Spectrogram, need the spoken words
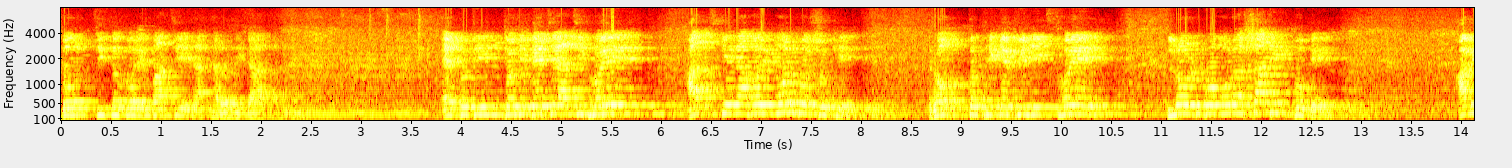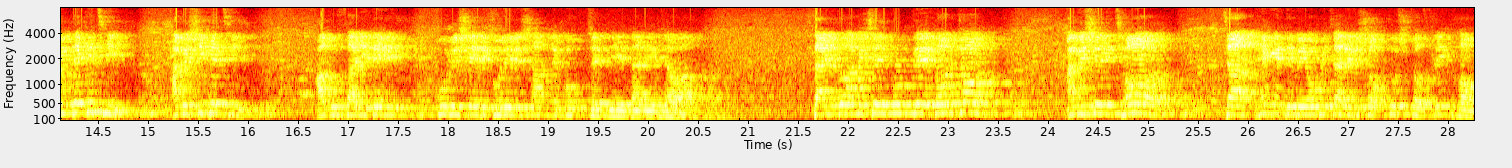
বঞ্চিত করে বাঁচিয়ে রাখার অধিকার। এতদিন যদি বেঁচে আছি ভয়ে, আজকে না হয়ে মরবো সুখে। রক্ত থেকে ফিনিক্স হয়ে লড়বো মোরা স্বাধীন বুকে। আমি দেখেছি, আমি শিখেছি আবু সাইদে পুলিশের গুলির সামনে বুক চেপিয়ে দাঁড়িয়ে যাওয়া। তাই তো আমি সেই মুক্তের গর্জন, আমি সেই ঝড় যা ভেঙে দেবে অবিচারের সবতুষ্ট শৃঙ্খল।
